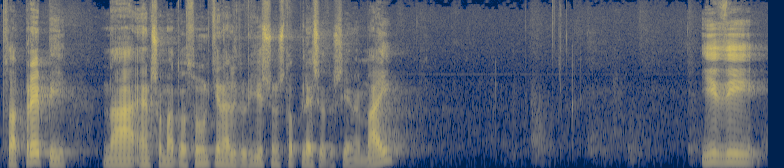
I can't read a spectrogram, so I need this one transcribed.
θα πρέπει να ενσωματωθούν και να λειτουργήσουν στο πλαίσιο του CMMI. Ήδη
